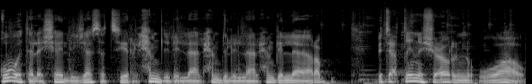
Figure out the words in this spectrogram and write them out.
قوة الأشياء اللي جالسة تصير الحمد لله الحمد لله الحمد لله يا رب بتعطينا شعور إنه wow.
